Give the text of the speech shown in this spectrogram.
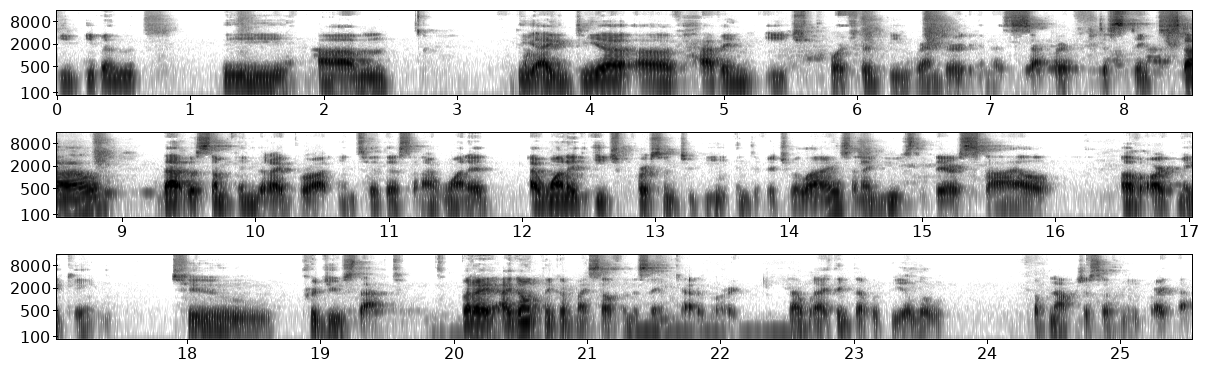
even the um, the idea of having each portrait be rendered in a separate, distinct style, that was something that I brought into this, and I wanted I wanted each person to be individualized, and I used their style of art making to produce that but I, I don't think of myself in the same category. That I think that would be a little obnoxious of me right now.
